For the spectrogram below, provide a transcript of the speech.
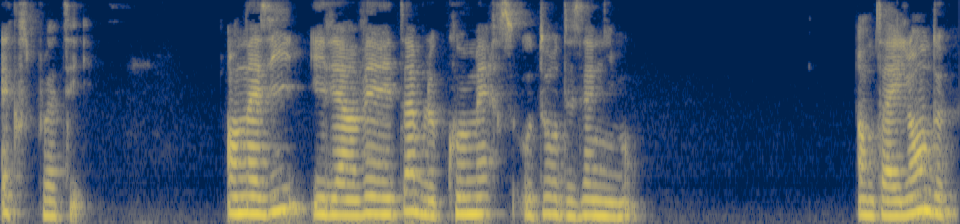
exploités. En Asie, il y a un véritable commerce autour des animaux. En Thaïlande,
